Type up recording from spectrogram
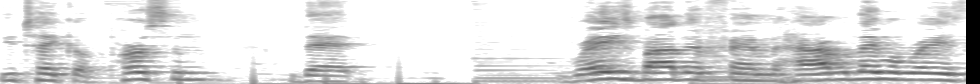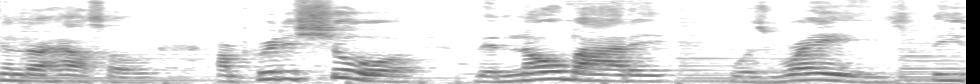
You take a person that raised by their family, however they were raised in their household, I'm pretty sure that nobody was raised, these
